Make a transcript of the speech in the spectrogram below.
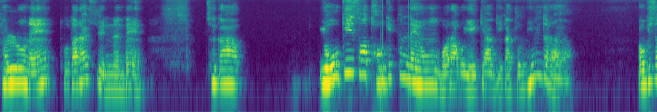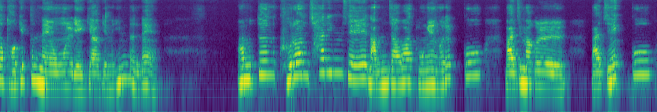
결론에 도달할 수 있는데 제가 여기서 더 깊은 내용은 뭐라고 얘기하기가 좀 힘들어요. 여기서 더 깊은 내용을 얘기하기는 힘든데 아무튼 그런 차림새의 남자와 동행을 했고 마지막을 맞이했고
